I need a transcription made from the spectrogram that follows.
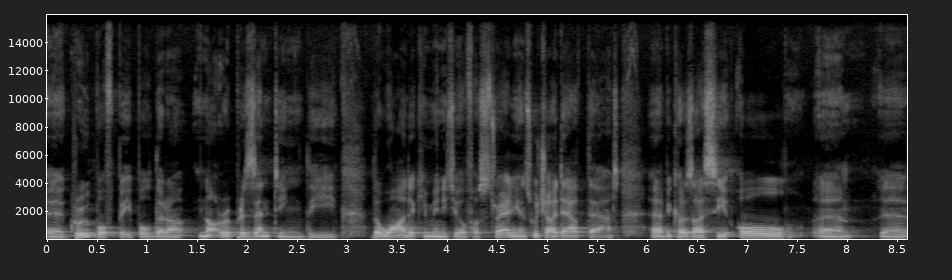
a group of people that are not representing the the wider community of Australians, which I doubt that, uh, because I see all um, uh,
